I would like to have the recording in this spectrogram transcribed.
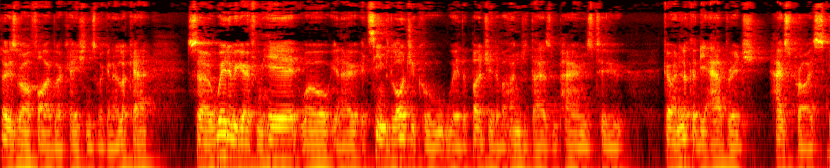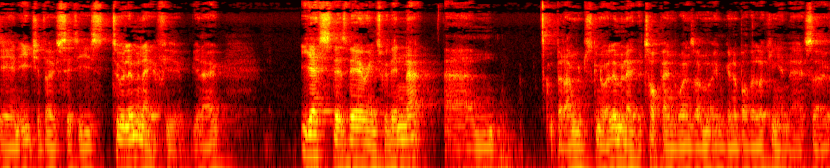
Those are our five locations we're going to look at. So where do we go from here? Well, you know, it seems logical with a budget of £100,000 to go and look at the average house price in each of those cities to eliminate a few, you know. Yes, there's variance within that, um, but I'm just going to eliminate the top end ones. I'm not even going to bother looking in there. So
